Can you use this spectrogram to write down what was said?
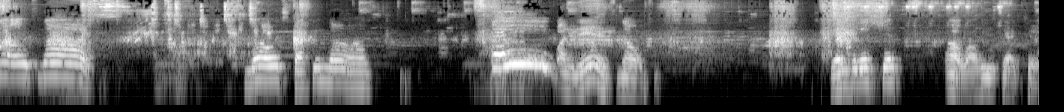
No, it's not. No, it's fucking not. Oh, but it is. No. Ready for this shit? Oh, well, he's dead too.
